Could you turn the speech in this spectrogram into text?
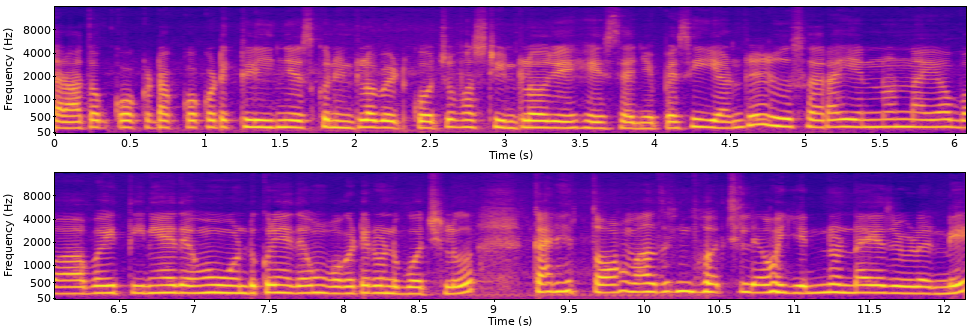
తర్వాత ఒక్కొక్కటి ఒక్కొక్కటి క్లీన్ చేసుకుని ఇంట్లో పెట్టుకోవచ్చు. ఫస్ట్ ఇంట్లో చేసేస్తే అని చెప్పేసి ఈ అంట్లు చూసారా? ఎన్ని ఉన్నాయో బాబాయ్! తినేదేమో వండుకునేదేమో ఒకటి రెండు బొచ్చులు. కానీ తోమాల్సిన బొచ్చులు ఏమో ఎన్ని ఉన్నాయో చూడండి.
